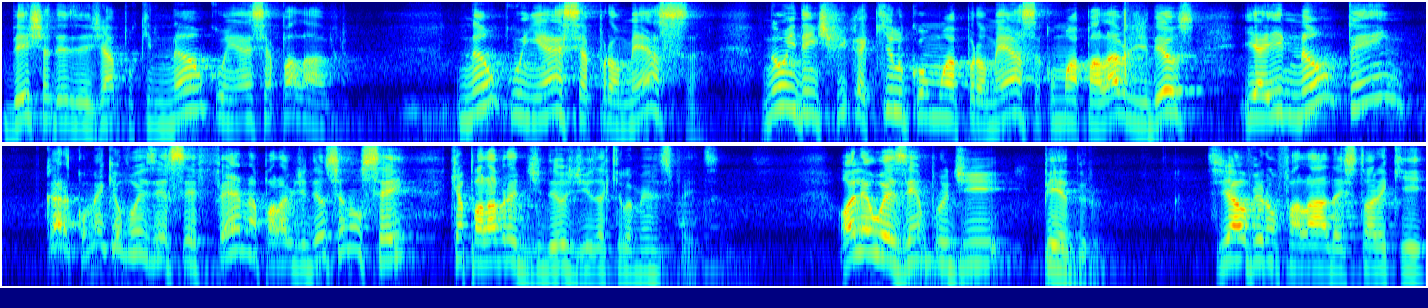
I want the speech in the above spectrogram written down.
deixa a desejar porque não conhece a palavra. Não conhece a promessa não identifica aquilo como uma promessa, como uma palavra de Deus, e aí não tem. Cara, como é que eu vou exercer fé na palavra de Deus se eu não sei que a palavra de Deus diz aquilo a meu respeito? Olha o exemplo de Pedro. Vocês já ouviram falar da história que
